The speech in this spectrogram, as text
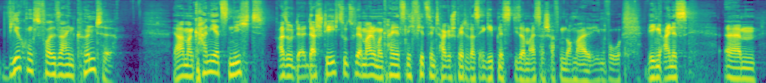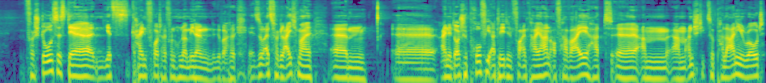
wirkungsvoll sein könnte. Ja, man kann jetzt nicht also da, da stehe ich zu, zu der Meinung, man kann jetzt nicht 14 Tage später das Ergebnis dieser Meisterschaften nochmal irgendwo wegen eines ähm, Verstoßes, der jetzt keinen Vorteil von 100 Metern gebracht hat. So als Vergleich mal, ähm, äh, eine deutsche Profiathletin vor ein paar Jahren auf Hawaii hat äh, am, am Anstieg zur Palani Road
